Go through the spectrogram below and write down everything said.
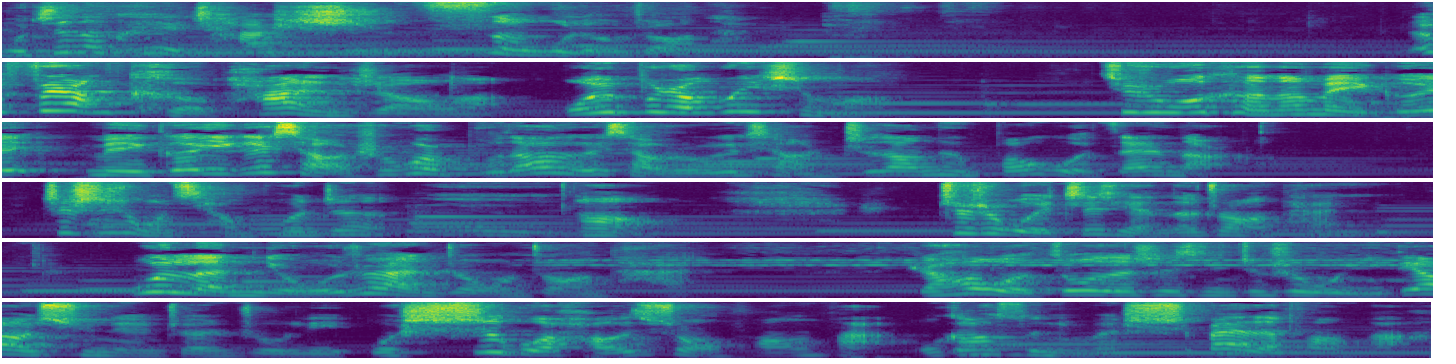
我真的可以查十次物流状态，非常可怕，你知道吗？我也不知道为什么，就是我可能每隔每隔一个小时或者不到一个小时，我就想知道那个包裹在哪儿了，这是一种强迫症嗯啊、这是我之前的状态。嗯为了扭转这种状态，然后我做的事情就是我一定要训练专注力。我试过好几种方法，我告诉你们失败的方法哈。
